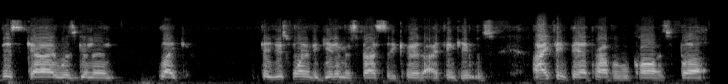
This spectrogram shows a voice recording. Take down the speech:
this guy was gonna like they just wanted to get him as fast as they could. I think it was I think they had probable cause, but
